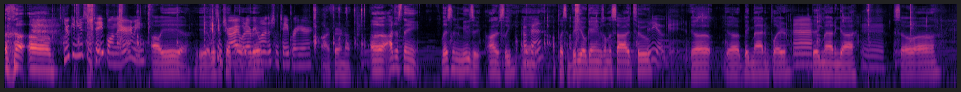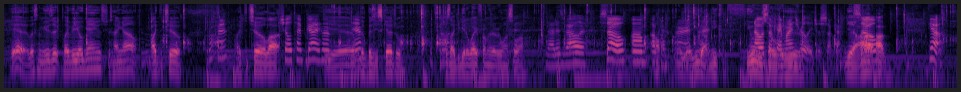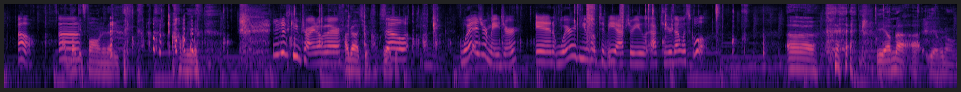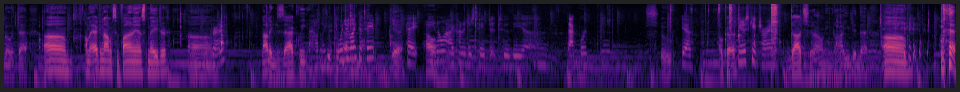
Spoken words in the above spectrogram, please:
um, You can use some tape on there. I mean, oh yeah, yeah, yeah. you Where's can try at? Whatever you want. There's some tape right here. All right, fair enough. Uh, I just think listening to music, honestly. and Okay. I play some video games on the side too. Video games. Yup, yup, big Madden player, Uh, big Madden guy. mm, So, uh, yeah, listen to music, play video games, just hang out. like to chill, okay. like to chill a lot. Chill type guy, huh? Yeah, Yeah. with a busy schedule, just like to get away from it every once in a while. that is valid. So, um, okay. Oh, all yeah, you got right. me confused. No, it's okay. Mine's here. really just okay. Yeah, So, I, I, yeah. Oh. my uh, bucket's falling and everything. I mean, You just keep trying over there. I got you. I got So, what is your major, and where do you hope to be after you after you're done with school? Uh, yeah, I'm not. Uh, yeah, we're gonna go with that. Um, I'm an economics and finance major. Um, Okay. Not exactly. How did you put Would that you like the tape? Yeah. Hey, How? you know what? I kind of just taped it to the uh, backboard. Shoot. Yeah, Okay. you just keep trying. Gotcha. I don't even know how you did that. Um,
